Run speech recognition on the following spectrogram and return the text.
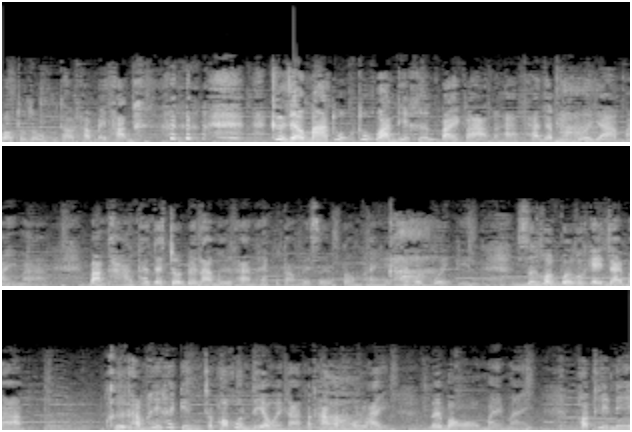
บอกตรงๆว่าคุณเต๋าทำไม่ทัน คือเยอะมากทุกทุกวันที่ขึ้นไปกราบนะคะท่านจะมีค่ะตัวยาใหม่มา บางครั้งท่านจะจดด้วยลายมือท่านให้คุณเต๋าไปซื้อต้มให้ค่ะให้คนป่วยกิน ซึ่งคนป่วยก็เกรงใจมากคือทำให้ให้กินเฉพาะคนเดียวไงคะเขาถามว่าเท่าไหร่ เลยบอกว่าไม่ไม่เพราะที่นี่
